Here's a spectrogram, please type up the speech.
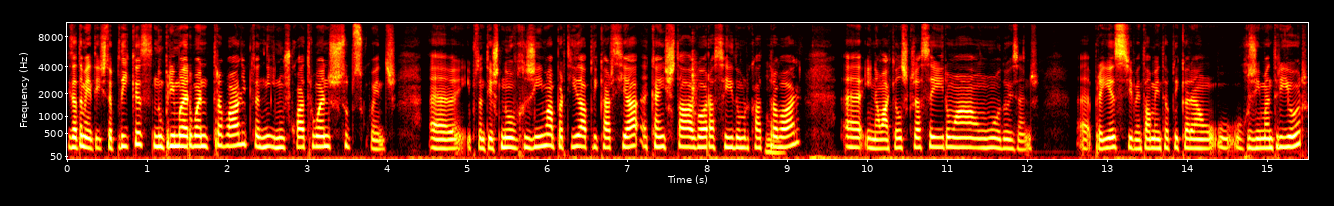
Exatamente. Isto aplica-se no primeiro ano de trabalho e, portanto, e nos 4 anos subsequentes. Uh, e, portanto, este novo regime, a partir de aplicar-se-á a quem está agora a sair do mercado de hum. trabalho uh, e não àqueles que já saíram há um ou dois anos. Uh, para esses, eventualmente aplicarão o, o regime anterior.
